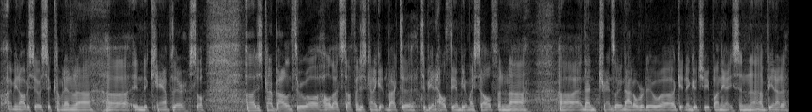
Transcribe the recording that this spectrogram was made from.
I mean, obviously, I was sick coming in uh, uh, into camp there, so uh, just kind of battling through all, all, that stuff and just kind of getting back to, to being healthy and being myself, and uh, uh, and then translating that over to uh, getting in good shape on the ice and being at a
